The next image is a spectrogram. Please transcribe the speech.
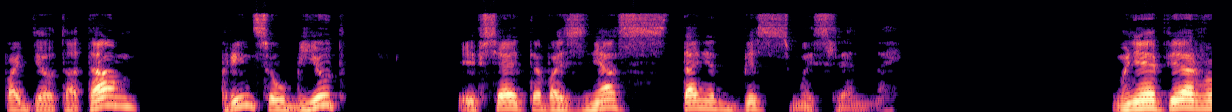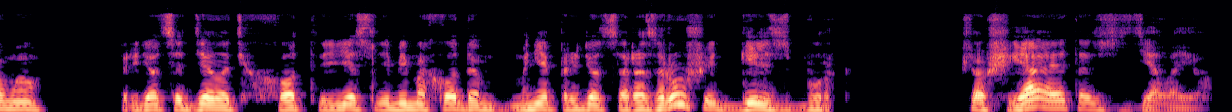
падет, а там принца убьют, и вся эта возня станет бессмысленной. Мне первому придется делать ход, и если мимоходом мне придется разрушить Гильсбург, что ж, я это сделаю.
